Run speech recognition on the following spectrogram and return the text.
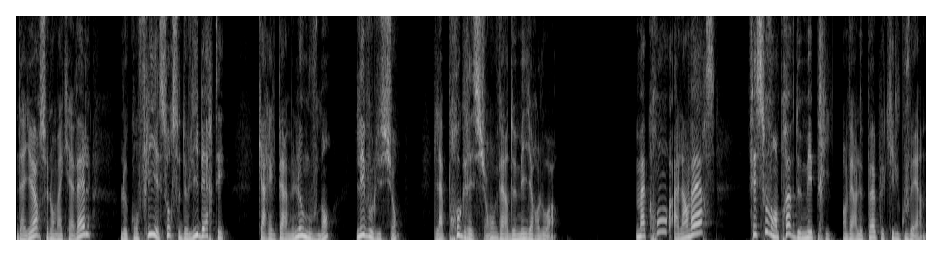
D'ailleurs, selon Machiavel, le conflit est source de liberté, car il permet le mouvement, l'évolution, la progression vers de meilleures lois. Macron, à l'inverse, fait souvent preuve de mépris envers le peuple qu'il gouverne.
